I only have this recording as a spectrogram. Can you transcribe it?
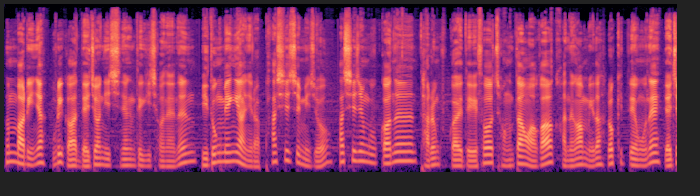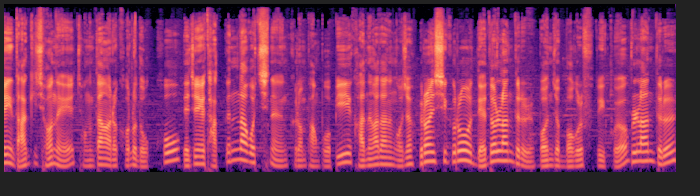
무슨 말이냐? 우리가 내전이 진행되기 전에는 비동맹이 아니라 파시즘이죠. 파시즘 국가는 다른 국가에 대해서 정당화가 가능합니다. 그렇기 때문에 내전이 나기 전에 정당화를 걸어놓고 내전이 다 끝나고 치는 그런 방법이 가능하다는 거죠. 그런 식으로 네덜란드를 먼저 먹을 수도 있고요. 폴란드를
